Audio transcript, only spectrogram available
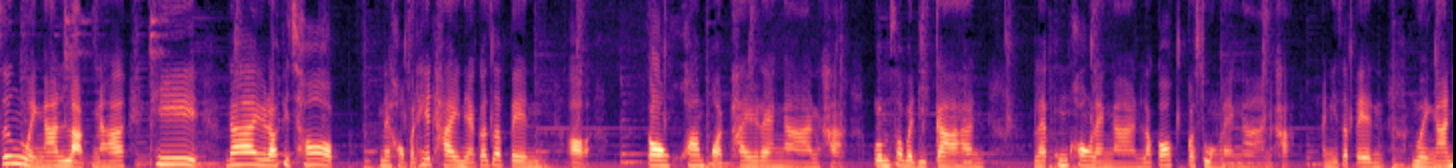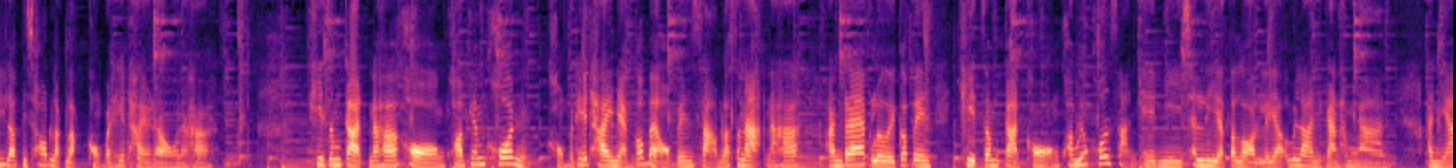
ซึ่งหน่วยงานหลักนะคะที่ได้รับผิดชอบในของประเทศไทยเนี่ยก็จะเป็นกองความปลอดภัยแรงงานค่ะ กรมสวัสดิการ และคุ้มครองแรงงาน แล้วก็กระทรวงแรงงานค่ะ อันนี้จะเป็นหน่วยงานที่รับผิดชอบหลักๆ ของประเทศไทยเรานะคะขีดจำกัดนะคะของความเข้มข้น ของประเทศไทยเนี่ยก็แบ่งออกเป็น 3 ลักษณะนะคะ อันแรกเลยก็เป็นขีดจำกัดของความเข้มข้นสารเคมีเฉลี่ยตลอดระยะเวลาในการทำงาน อันนี้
